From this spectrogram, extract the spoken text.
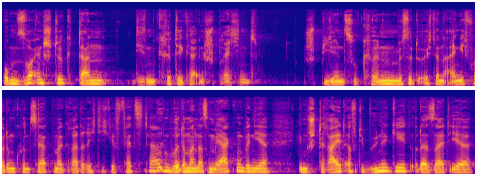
um so ein Stück dann diesem Kritiker entsprechend spielen zu können, müsstet ihr euch dann eigentlich vor dem Konzert mal gerade richtig gefetzt haben? Würde man das merken, wenn ihr im Streit auf die Bühne geht oder seid ihr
